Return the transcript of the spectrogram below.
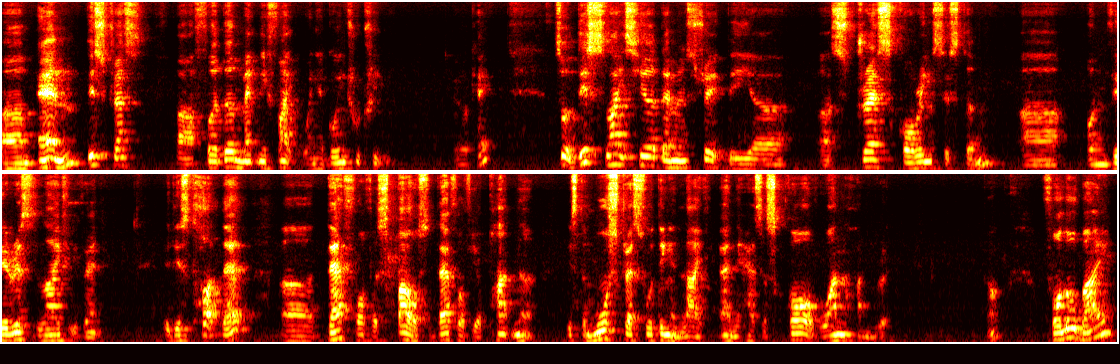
Um, and this stress are further magnified when you're going through treatment. Okay, so these slides here demonstrate the uh, uh, stress scoring system uh, on various life events. It is thought that uh, death of a spouse, death of your partner, is the most stressful thing in life, and it has a score of 100. Followed by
